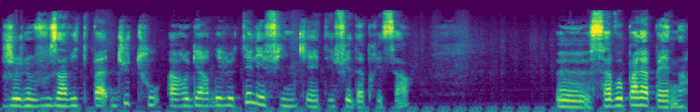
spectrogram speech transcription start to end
je ne vous invite pas du tout à regarder le téléfilm qui a été fait d'après ça. Euh, ça vaut pas la peine.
